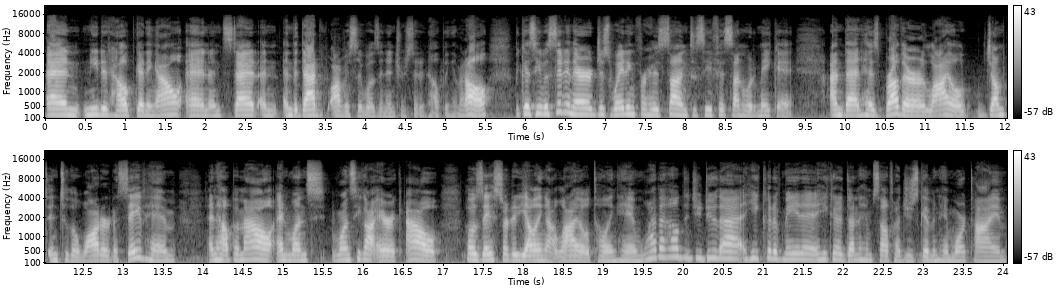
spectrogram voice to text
and needed help getting out and instead and and the dad obviously wasn't interested in helping him at all because he was sitting there just waiting for his son to see if his son would make it. And then his brother Lyle jumped into the water to save him and help him out. And once once he got Eric out Jose started yelling at Lyle telling him why the hell did you do that? He could have made it. He could have done it himself had you just given him more time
